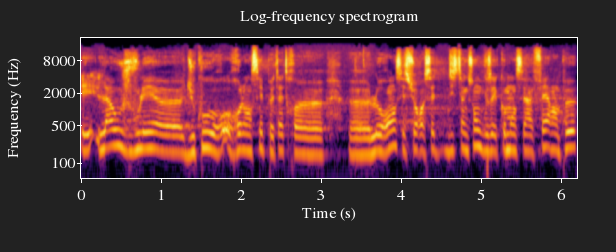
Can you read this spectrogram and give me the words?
Et là où je voulais euh, du coup relancer peut-être euh, euh, Laurent, c'est sur cette distinction que vous avez commencé à faire un peu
